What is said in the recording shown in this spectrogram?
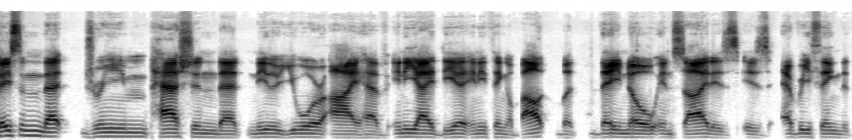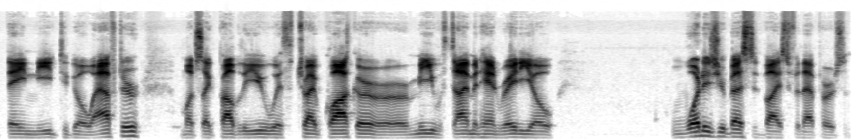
chasing that dream passion that neither you or I have any idea anything about, but they know inside is is everything that they need to go after. Much like probably you with Tribe Quokka or me with Diamond Hand Radio. What is your best advice for that person?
